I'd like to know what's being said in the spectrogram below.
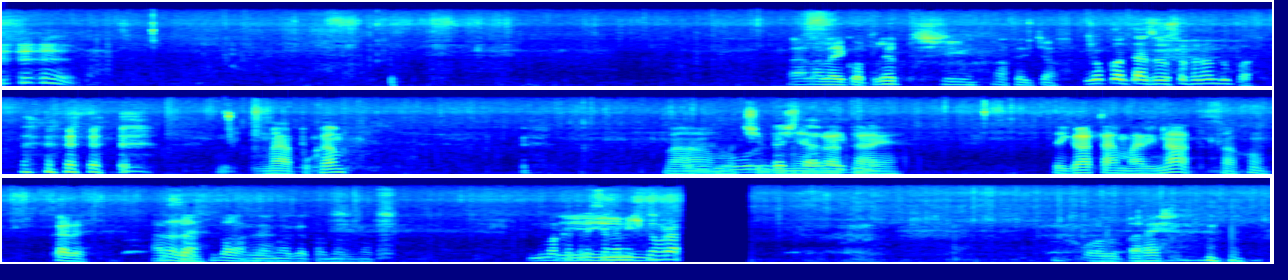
Ăla e cotlet și asta e ceaf. Nu contează, o să vedem după. Mai apucăm? Mamă, ce Urmește bine mai arată bine. aia. E gata marinat sau cum? Care? Asta? Ăla. Da, da, da, gata, marinat. Numai că trebuie să ne mișcăm rapid. O rupere.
